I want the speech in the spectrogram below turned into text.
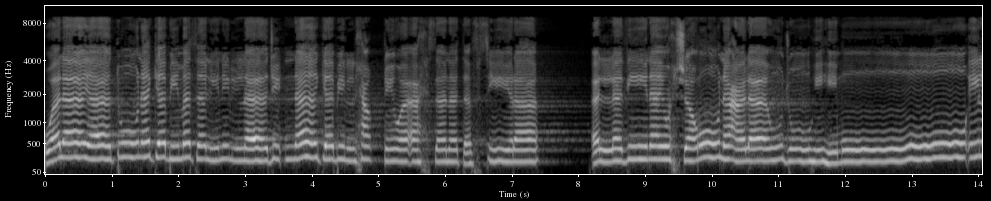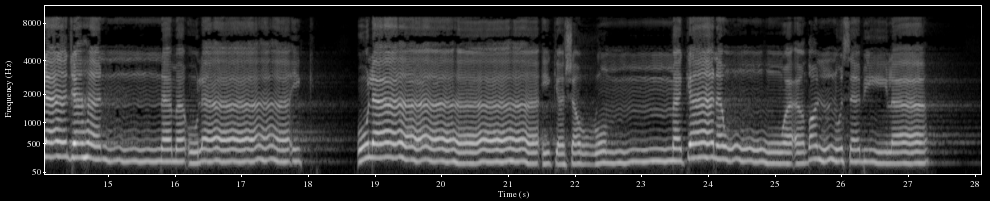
ولا ياتونك بمثل الا جئناك بالحق واحسن تفسيرا الذين يحشرون على وجوههم إلى جهنم اولئك اولئك شر مكانا واضل سبيلا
